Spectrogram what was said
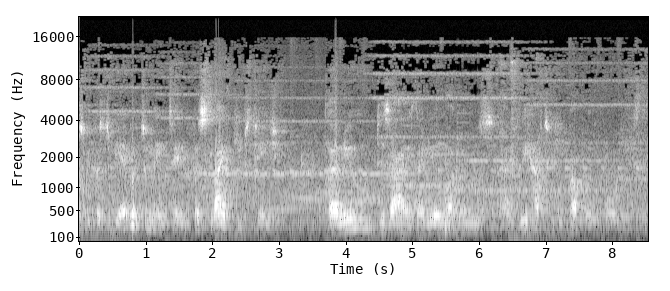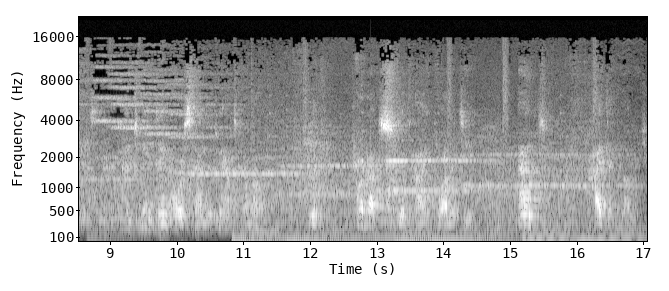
course, because to be able to maintain, because life keeps changing. There are new designs, there are new models, and we have to keep up with all these things. And to maintain our standards, we have to come up with products with high quality and high technology.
